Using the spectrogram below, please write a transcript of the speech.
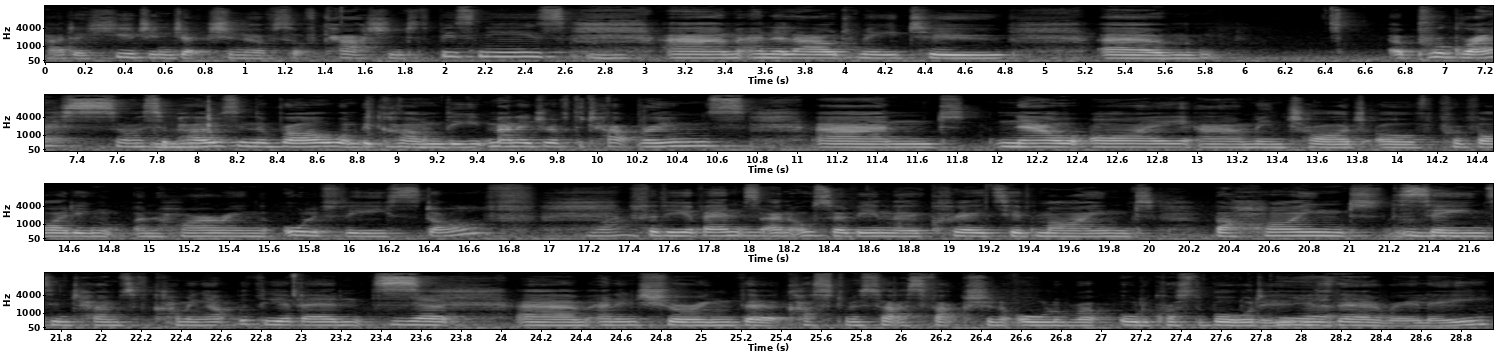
had a huge injection of sort of cash into the business Mm-hmm. um, and allowed me to. Uh, progress, I suppose, in the role and become the manager of the tap rooms. And now I am in charge of providing and hiring all of the staff Wow. for the events and also being the creative mind behind the scenes in terms of coming up with the events Yeah. um, and ensuring that customer satisfaction all, ar- all across the board i- Yeah. is there really.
